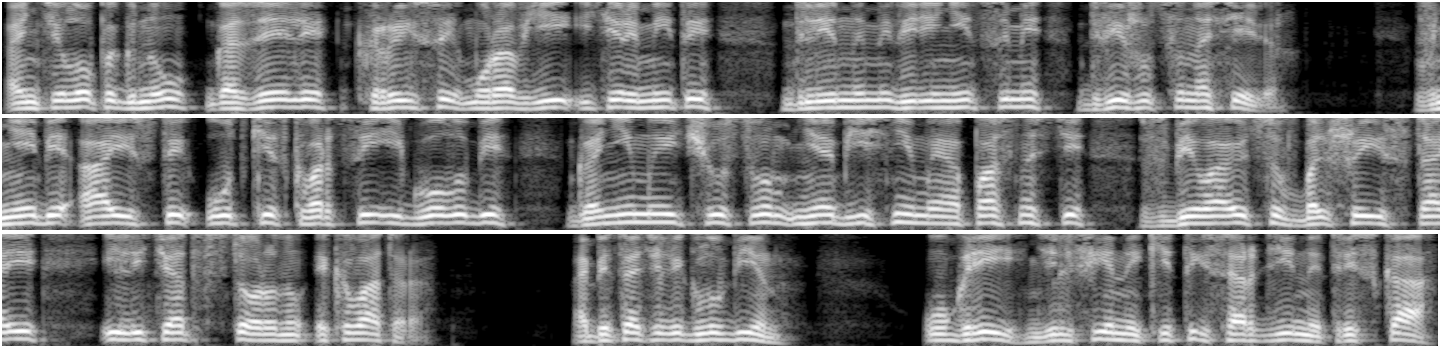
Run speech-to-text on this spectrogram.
антилопы гну, газели, крысы, муравьи и термиты длинными вереницами движутся на север. В небе аисты, утки, скворцы и голуби, гонимые чувством необъяснимой опасности, сбиваются в большие стаи и летят в сторону экватора. Обитатели глубин, Угри, дельфины, киты, сардины, треска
